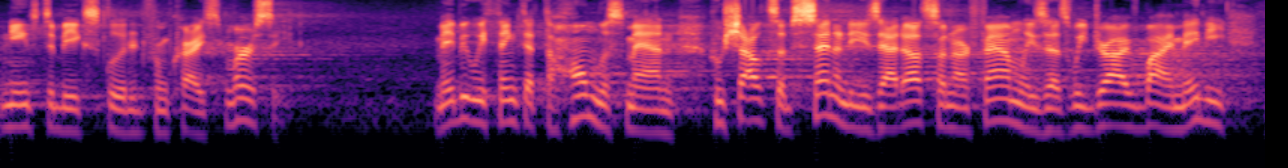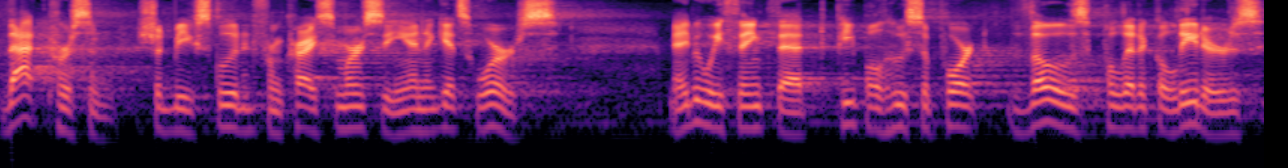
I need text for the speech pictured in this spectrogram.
needs to be excluded from Christ's mercy. Maybe we think that the homeless man who shouts obscenities at us and our families as we drive by, maybe that person should be excluded from Christ's mercy, and it gets worse. Maybe we think that people who support those political leaders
